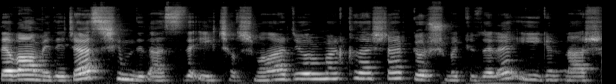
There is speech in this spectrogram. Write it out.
devam edeceğiz. Şimdiden size iyi çalışmalar diyorum arkadaşlar. Görüşmek üzere. İyi günler.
